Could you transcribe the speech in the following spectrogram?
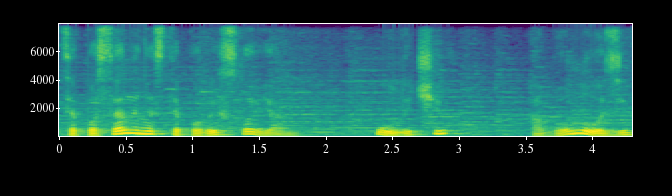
це поселення степових слов'ян, уличів або лозів.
